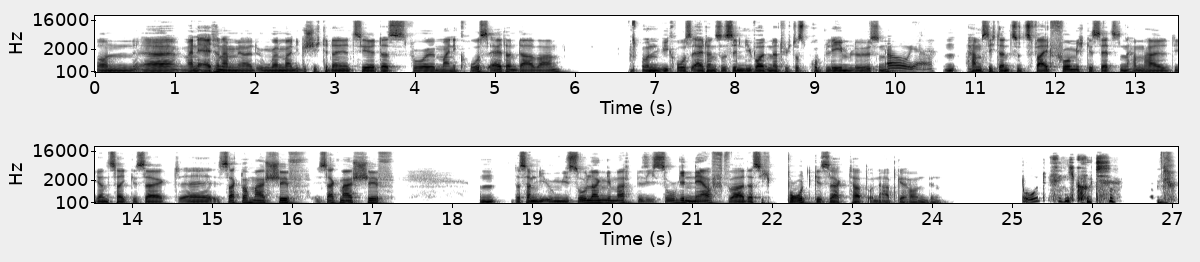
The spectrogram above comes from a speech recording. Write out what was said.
Und äh, meine Eltern haben mir halt irgendwann mal die Geschichte dann erzählt, dass wohl meine Großeltern da waren. Und wie Großeltern so sind, die wollten natürlich das Problem lösen. Oh ja. Und haben sich dann zu zweit vor mich gesetzt und haben halt die ganze Zeit gesagt, äh, sag doch mal Schiff, sag mal Schiff. Und das haben die irgendwie so lang gemacht, bis ich so genervt war, dass ich Boot gesagt habe und abgehauen bin. Boot finde ich gut.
